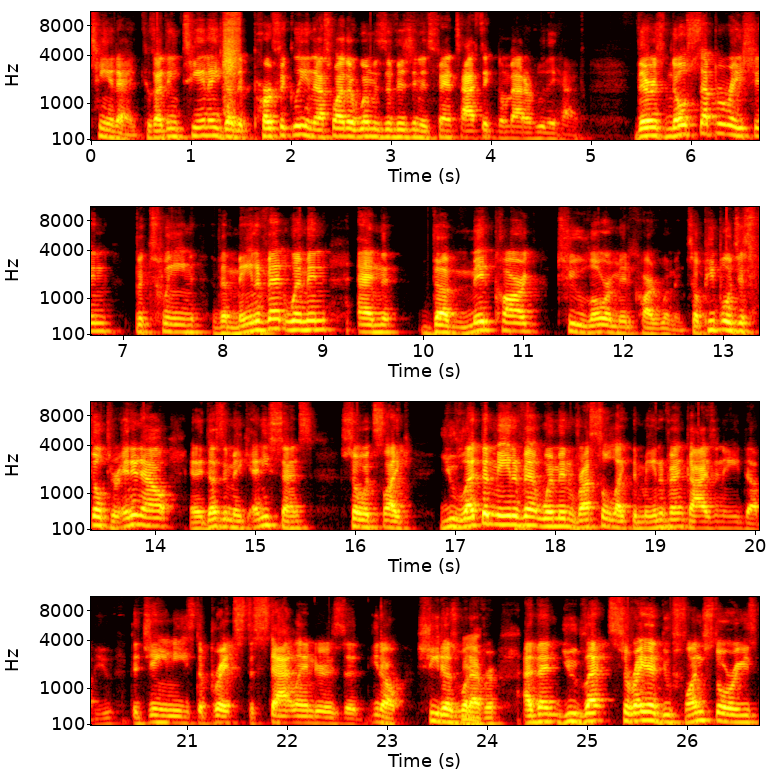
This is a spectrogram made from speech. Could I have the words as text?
TNA, because I think TNA does it perfectly, and that's why their women's division is fantastic no matter who they have. There is no separation between the main event women and the mid card to lower mid card women. So people just filter in and out, and it doesn't make any sense. So it's like you let the main event women wrestle like the main event guys in AEW, the Jamies, the Brits, the Statlanders, the you know Shidas, whatever, and then you let Saraya do fun stories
